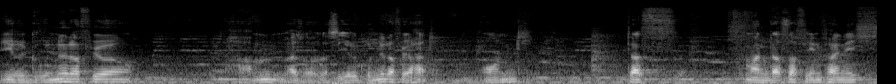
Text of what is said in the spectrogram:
ihre Gründe dafür haben, also dass sie ihre Gründe dafür hat und dass man das auf jeden Fall nicht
